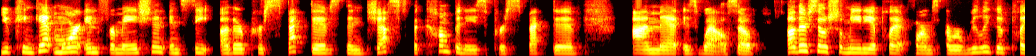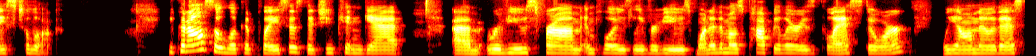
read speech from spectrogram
You can get more information and see other perspectives than just the company's perspective on that as well. So, other social media platforms are a really good place to look. You can also look at places that you can get um, reviews from employees leave reviews. One of the most popular is Glassdoor. We all know this,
